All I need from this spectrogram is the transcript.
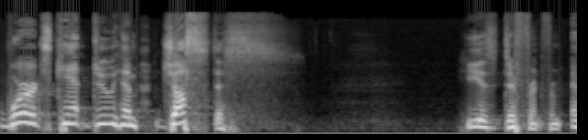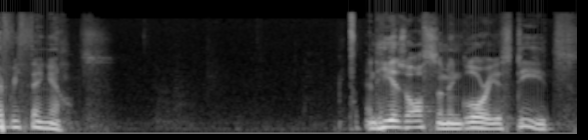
Words can't do him justice. He is different from everything else. And he is awesome in glorious deeds.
